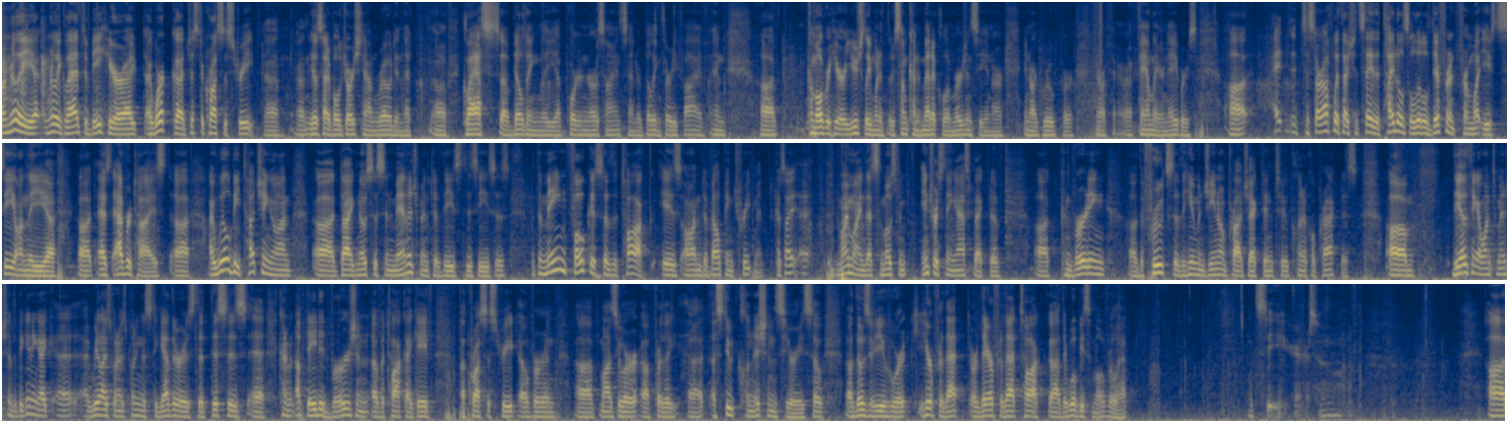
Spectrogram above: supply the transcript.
Well, I'm really, uh, I'm really glad to be here. I, I work uh, just across the street uh, on the other side of Old Georgetown Road in that uh, glass uh, building, the uh, Porter Neuroscience Center, Building 35. And come over here usually when there's some kind of medical emergency in our, in our group or in our, fa our family or neighbors. I, to start off with, I should say the title's a little different from what you see on the, uh, uh, as advertised. Uh, I will be touching on uh, diagnosis and management of these diseases, but the main focus of the talk is on developing treatment, because I, uh, in my mind, that's the most interesting aspect of uh, converting the fruits of the Human Genome Project into clinical practice. Um, the other thing I wanted to mention at the beginning, I, uh, I, realized when I was putting this together is that this is a, kind of an updated version of a talk I gave across the street over in uh, Masur uh, for the uh, Astute Clinician series. So uh, those of you who are here for that or there for that talk, uh, there will be some overlap. Let's see here. So,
